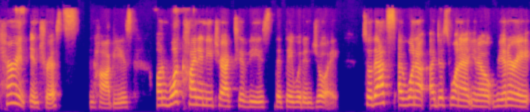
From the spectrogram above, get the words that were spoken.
current interests and hobbies on what kind of nature activities that they would enjoy so that's i want to i just want to you know reiterate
